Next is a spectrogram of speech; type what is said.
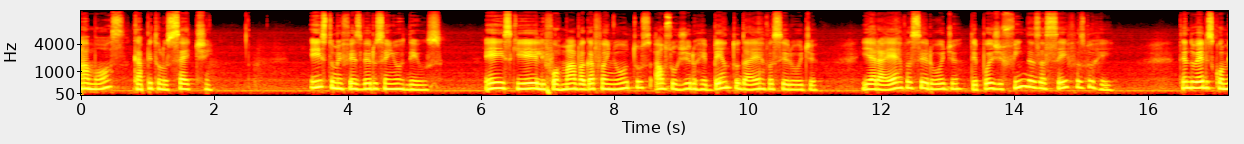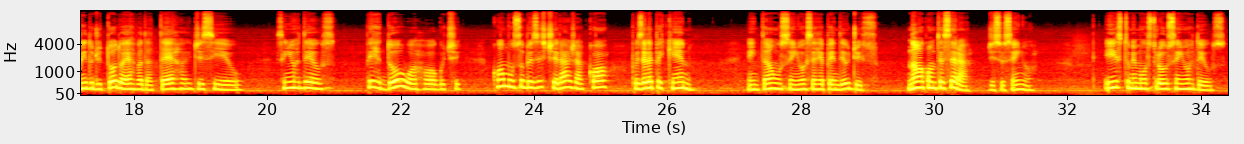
Amós, capítulo 7 Isto me fez ver o Senhor Deus. Eis que ele formava gafanhotos ao surgir o rebento da erva serôdia, e era a erva serôdia depois de findas as ceifas do rei. Tendo eles comido de toda a erva da terra, disse eu: Senhor Deus, perdoa, rogo-te, como subsistirá Jacó, pois ele é pequeno. Então o Senhor se arrependeu disso não acontecerá, disse o Senhor. Isto me mostrou o Senhor Deus.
